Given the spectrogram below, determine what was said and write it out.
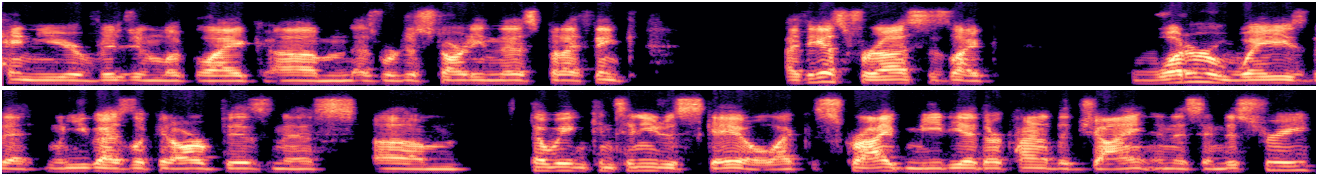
10 year vision look like um, as we're just starting this? But I think, I think that's for us is like, what are ways that when you guys look at our business, um, that we can continue to scale? Like Scribe Media, they're kind of the giant in this industry.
